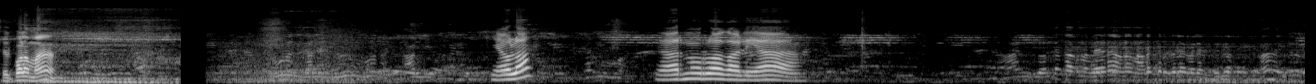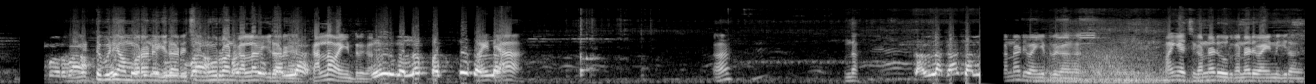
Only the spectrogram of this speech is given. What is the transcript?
சரி போகலாமா எவ்வளோ? இரநூறுவா காலியா? எட்டுபடி ஐம்பது ரூபான்னு வைக்கிறாரு. சரி நூறுரூவான்னு கல்ல வைக்கிறாரு. கல்ல வாங்கிட்டு இருக்கேன் வாங்கிட்டியா? ஆ? இந்தா. கண்ணாடி வாங்கிட்டு இருக்காங்க வாங்கியாச்சு கண்ணாடி ஒரு கண்ணாடி வாங்கி நிற்கிறாங்க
